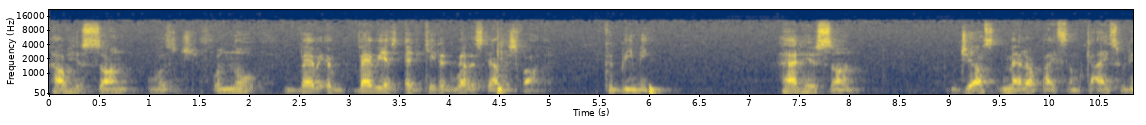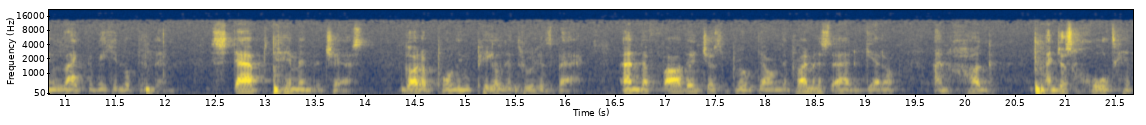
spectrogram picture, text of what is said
how his son was for no very a very educated, well-established father could be me. Had his son just met up by some guys who didn't like the way he looked at them, stabbed him in the chest, got a pole, impaled it through his back. And the father just broke down. The prime minister had to get up and hug and just hold him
